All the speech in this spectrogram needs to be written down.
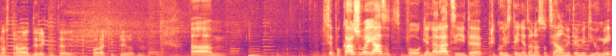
на страна директните пораки приватни? Се покажува јазот во генерациите при користењето на социјалните медиуми.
